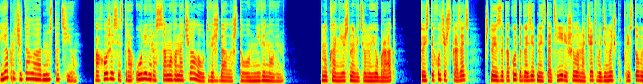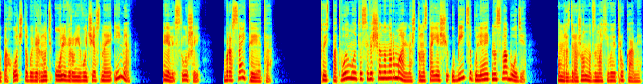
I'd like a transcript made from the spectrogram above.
Я прочитала одну статью. Похоже, сестра Оливера с самого начала утверждала, что он невиновен. Ну, конечно, ведь он ее брат. То есть ты хочешь сказать, что из-за какой-то газетной статьи решила начать в одиночку крестовый поход, чтобы вернуть Оливеру его честное имя? Элис, слушай, бросай ты это. То есть, по-твоему, это совершенно нормально, что настоящий убийца гуляет на свободе? Он раздраженно взмахивает руками.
